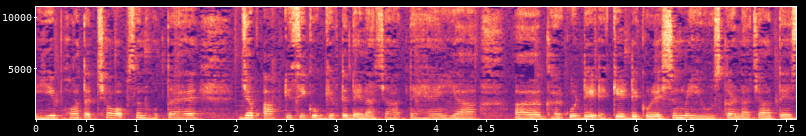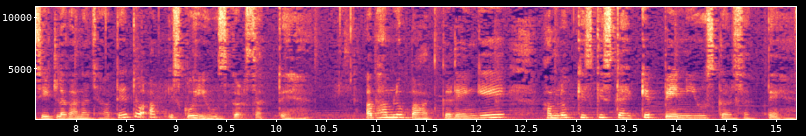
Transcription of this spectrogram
ये बहुत अच्छा ऑप्शन होता है जब आप किसी को गिफ्ट देना चाहते हैं या घर को डे, के डेकोरेशन में यूज़ करना चाहते हैं सीट लगाना चाहते हैं तो आप इसको यूज़ कर सकते हैं। अब हम लोग बात करेंगे हम लोग किस किस टाइप के पेन यूज़ कर सकते हैं।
